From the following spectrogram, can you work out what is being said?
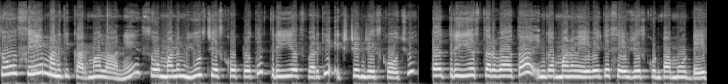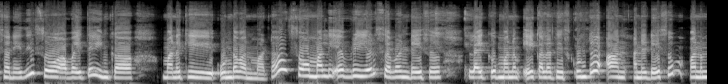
సో సేమ్ మనకి కర్మలానే. సో మనం యూజ్ చేసుకోకపోతే త్రీ ఇయర్స్ వరకు ఎక్స్టెండ్ చేసుకోవచ్చు. త్రీ ఇయర్స్ తర్వాత ఇంకా మనం ఏవైతే సేవ్ చేసుకుంటామో డేస్ అనేది సో అవైతే ఇంకా మనకి ఉండవన్నమాట. సో మళ్ళీ every year seven days like మనం ఏ కలర్ తీసుకుంటే అన్ని డేస్ మనం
